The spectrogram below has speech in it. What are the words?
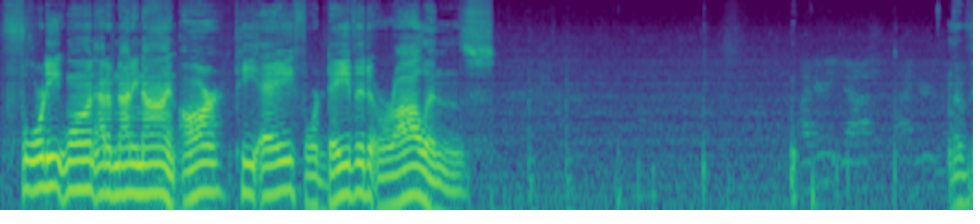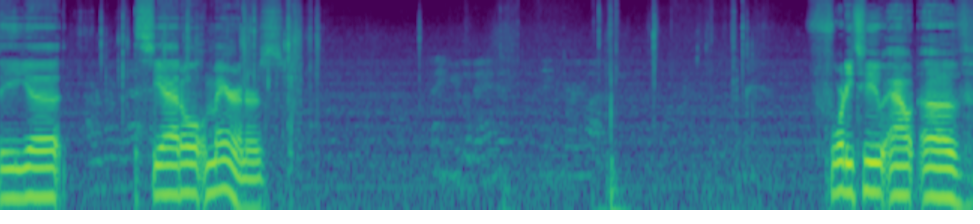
Forty-one out of ninety-nine RPA for David Rollins of the uh, Seattle Mariners. Forty-two out of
